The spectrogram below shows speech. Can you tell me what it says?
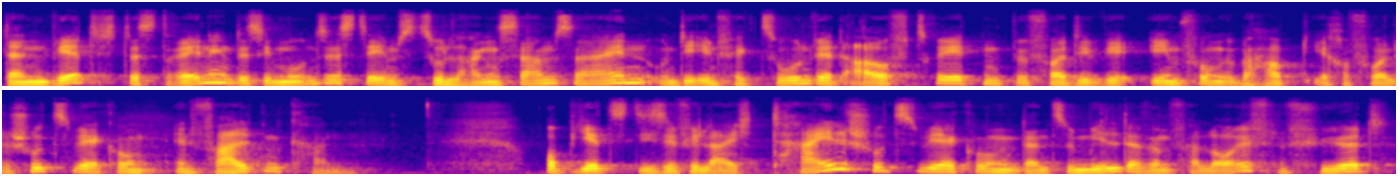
dann wird das Training des Immunsystems zu langsam sein und die Infektion wird auftreten, bevor die Impfung überhaupt ihre volle Schutzwirkung entfalten kann. Ob jetzt diese vielleicht Teilschutzwirkung dann zu milderen Verläufen führt,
